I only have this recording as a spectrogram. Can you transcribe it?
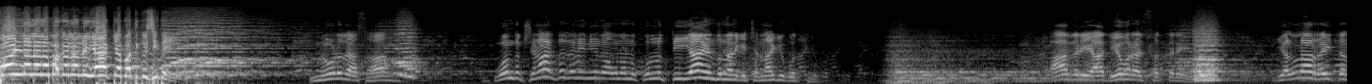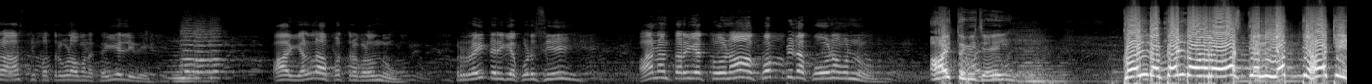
ಬಣ್ಣನ ಮಗನನ್ನು ಯಾಕೆ ಬದುಕಿಸಿದೆ? ನೋಡುದಾಸ ಒಂದು ಕ್ಷಣಾರ್ಥದಲ್ಲಿ ನೀನು ಅವನನ್ನು ಕೊಲ್ಲುತ್ತೀಯಾ ಎಂದು ನನಗೆ ಚೆನ್ನಾಗಿ ಗೊತ್ತು. ಆದರೆ ಆ ದೇವರಾಜ್ ಸತ್ತರೆ. ಎಲ್ಲ ರೈತರ ಆಸ್ತಿ ಪತ್ರಗಳು ಅವನ ಕೈಯಲ್ಲಿವೆ. ಆ ಎಲ್ಲ ಪತ್ರಗಳನ್ನು ರೈತರಿಗೆ ಕೊಡಿಸಿ, ಆನಂತರ ಎತ್ತೋಣ ಕೊಪ್ಪಿದ ಕೋಣವನ್ನು. ಆಯ್ತು ವಿಜಯ್. ಕಂಡ ಕಂಡವರ ಆಸ್ತಿಯನ್ನು ಎತ್ತಿ ಹಾಕಿ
